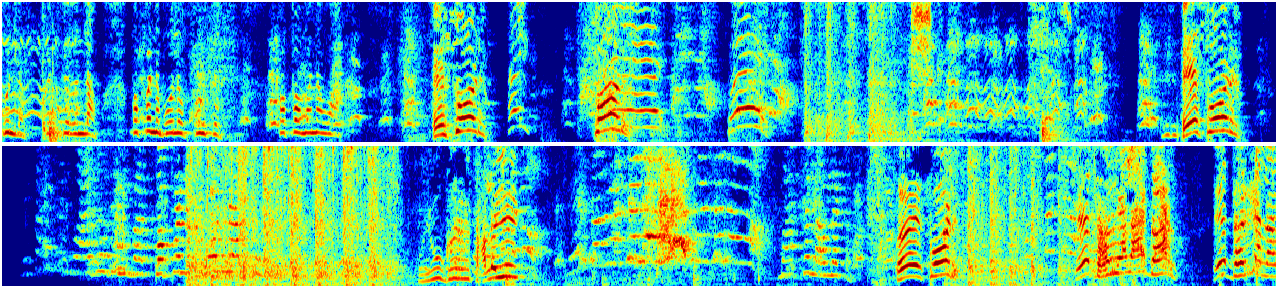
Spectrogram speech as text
फोन लाव पप्पांना बोलव फोन कर. पप्पा म्हणा सोड! सोड! ए सोड! अयो घरात आलं ये सोड! ए धर याला धर! ए धर याला.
